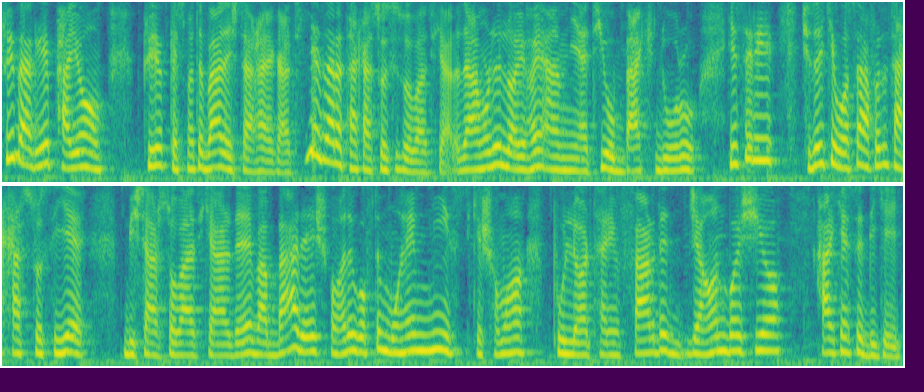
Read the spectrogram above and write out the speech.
توی بقیه پیام توی قسمت بعدش در حقیقت یه ذره تخصصی صحبت کرده. در مورد لایه های امنیتی و بک دورو. یه سری چیزایی که واسه افراد تخصصیه بیشتر صحبت کرده و بعدش اومده گفته مهم نیست که شما پولدارترین فرد جهان باشی یا هر کس دیگه ای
